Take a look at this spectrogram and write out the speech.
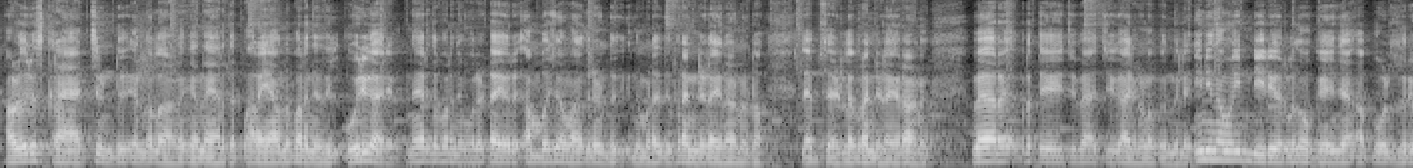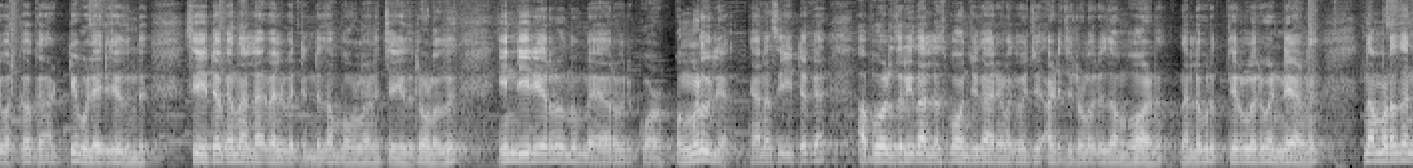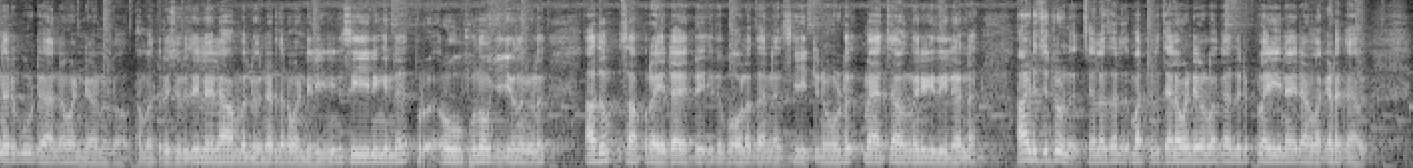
അവിടെ ഒരു സ്ക്രാച്ച് ഉണ്ട് എന്നുള്ളതാണ് ഞാൻ നേരത്തെ പറയാമെന്ന് പറഞ്ഞതിൽ ഒരു കാര്യം. നേരത്തെ പറഞ്ഞ പോലെ ടയർ അമ്പത് ശതമാനത്തിലുണ്ട്. നമ്മുടെ ഇത് ഫ്രണ്ട് ടയറാണ് കേട്ടോ. ലെഫ്റ്റ് സൈഡിലെ ഫ്രണ്ട് ടയറാണ് വേറെ പ്രത്യേകിച്ച് ബാച്ച് കാര്യങ്ങളൊക്കെ ഒന്നുമില്ല. ഇനി നമ്മൾ ഇന്റീരിയറിൽ നോക്കി കഴിഞ്ഞാൽ അപ്പോൾസറി വർക്കൊക്കെ അടിപൊളിയായിട്ട് ചെയ്തിട്ടുണ്ട്. സീറ്റൊക്കെ നല്ല വെൽവെറ്റിന്റെ സംഭവങ്ങളാണ് ചെയ്തിട്ടുള്ളത്. ഇന്റീരിയറിലൊന്നും വേറെ ഒരു കുഴപ്പങ്ങളുമില്ല. കാരണം സീറ്റൊക്കെ അപ്പോൾസറി നല്ല സ്പോഞ്ച് കാര്യങ്ങളൊക്കെ വെച്ച് അടിച്ചിട്ടുള്ള ഒരു സംഭവമാണ്. നല്ല വൃത്തിയുള്ള ഒരു വണ്ടിയാണ്. നമ്മുടെ തന്നെ ഒരു കൂട്ടുകാരന്റെ വണ്ടിയാണ് കേട്ടോ. അപ്പോൾ തൃശ്ശൂർ ജില്ലയിലെ ആമ്പല്ലൂരിന്റെ അടുത്താണ് വണ്ടി ഇനി സീലിങ്ങിന്റെ റൂഫ് നോക്കിക്കോ നിങ്ങൾ അതും സെപ്പറേറ്റ് ആയിട്ട് ഇതുപോലെ തന്നെ സീറ്റിനോട് മാച്ച് ആവുന്ന രീതിയിൽ തന്നെ അടിച്ചിട്ടുണ്ട്. ചില ചില മറ്റുള്ള ചില വണ്ടികളിലൊക്കെ അതൊരു പ്ലെയിൻ ആയിട്ടാണല്ലോ കിടക്കാറ്.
